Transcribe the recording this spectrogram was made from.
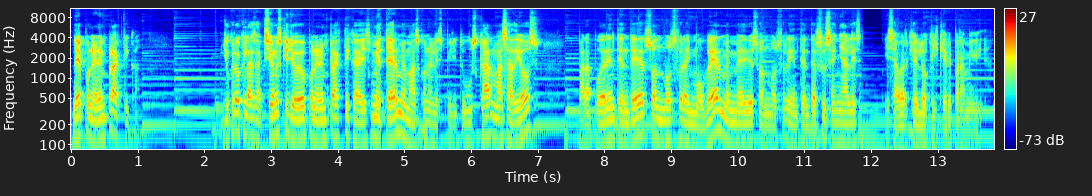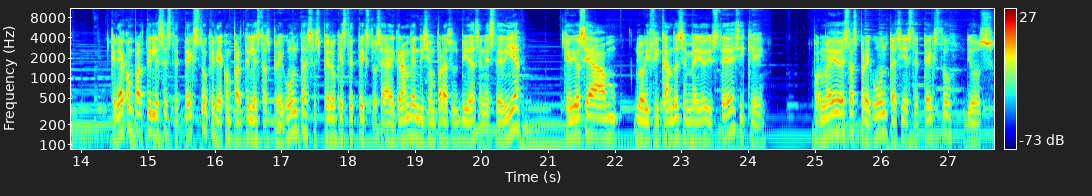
debe poner en práctica? Yo creo que las acciones que yo debo poner en práctica es meterme más con el Espíritu, buscar más a Dios para poder entender su atmósfera y moverme en medio de su atmósfera y entender sus señales y saber qué es lo que Él quiere para mi vida. Quería compartirles este texto, quería compartirles estas preguntas, espero que este texto sea de gran bendición para sus vidas en este día, que Dios sea glorificándose en medio de ustedes y que por medio de estas preguntas y este texto Dios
